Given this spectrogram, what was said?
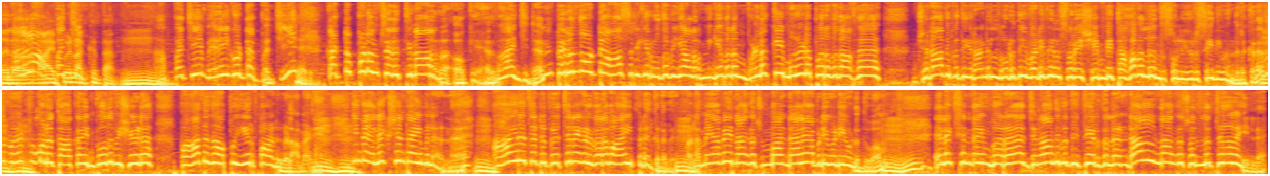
அதுல வாய்ப்பு அப்பச்சி. லக்குத்தான் ம். அப்பச்சி வெரி குட் அப்பச்சி. கட்டுப்பணம் செலுத்தினார். ஓகே பெருந்தோட்ட ஆசிரியர் உதவியாளர் நியமனம் விளக்கை மீள பெறுவதாக ஜனாதிபதி ரணில் உறுதி வடிவேல் சுரேஷ் எம்பி தகவல் என்று சொல்லி ஒரு செய்தி வந்திருக்கிறது. வேட்புமனு தாக்கலின் போது விசேட பாதுகாப்பு ஏற்பாடுகளாம் இந்த எலெக்ஷன் டைம்ல என்ன? ஆயிரத்தி எட்டு பிரச்சனைகள் வர வாய்ப்பு இருக்கிறது நாங்க சும்மாண்டாலே அப்படி வெடி விடுவோம் எலெக்ஷன் டைம் வர ஜனாதிபதி தேர்தல் என்றால் நாங்க சொல்ல தேவையில்லை.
